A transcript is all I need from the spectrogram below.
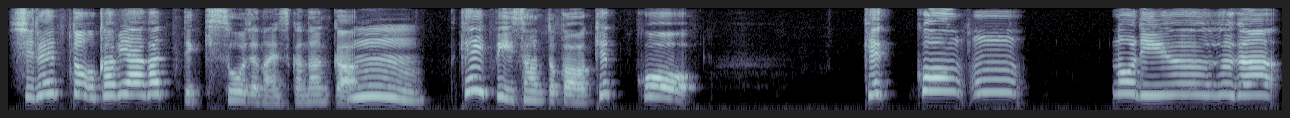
しれっと浮かび上がってきそうじゃないですか。なんか、うん。ケイピーさんとかは結構結婚の理由が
